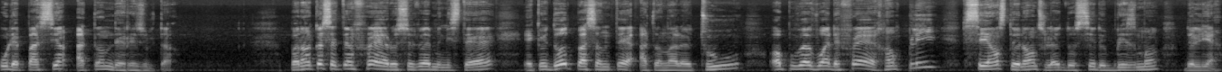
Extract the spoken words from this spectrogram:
où les patients attendent des résultats. Pendant que certains frères recevaient le ministère et que d'autres patientaient attendant leur tour, on pouvait voir des frères remplis, séances tenant leur dossier de brisement de liens.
